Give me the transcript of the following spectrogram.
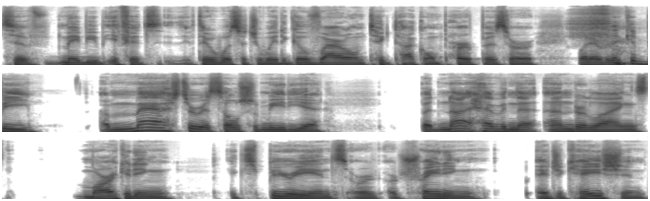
to maybe if it's if there was such a way to go viral on TikTok on purpose or whatever. they could be a master at social media, but not having that underlying marketing experience or, or training education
